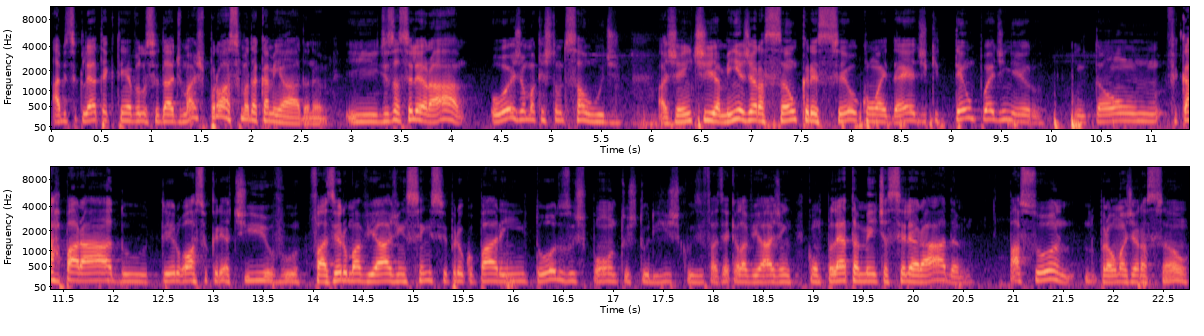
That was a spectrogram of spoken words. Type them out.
a bicicleta é que tem a velocidade mais próxima da caminhada, né? E desacelerar hoje é uma questão de saúde. A gente, a minha geração cresceu com a ideia de que tempo é dinheiro. Então, ficar parado, ter o ócio criativo, fazer uma viagem sem se preocupar em todos os pontos turísticos e fazer aquela viagem completamente acelerada, passou para uma geração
